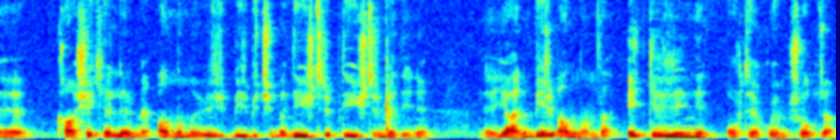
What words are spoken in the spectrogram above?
e, kan şekerlerini anlamlı bir, bir biçimde değiştirip değiştirmediğini e, yani bir anlamda etkililiğini ortaya koymuş olacağım.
